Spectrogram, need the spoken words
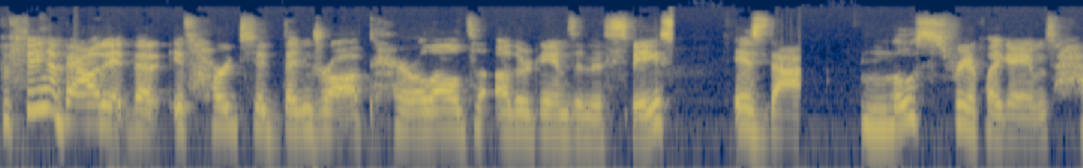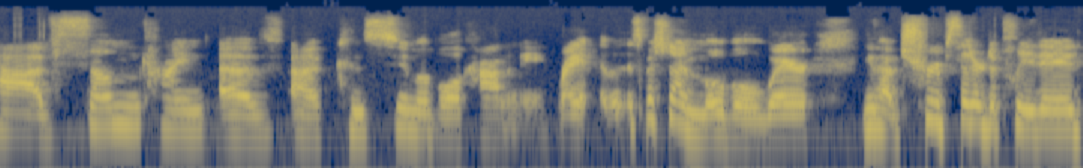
the thing about it that is hard to then draw a parallel to other games in this space is that most free to play games have some kind of uh, consumable economy, right? Especially on mobile, where you have troops that are depleted,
